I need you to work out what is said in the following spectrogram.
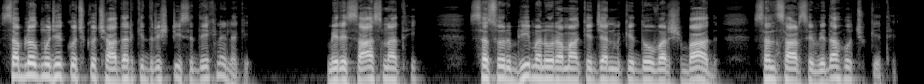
सब लोग मुझे कुछ कुछ आदर की दृष्टि से देखने लगे। मेरे सास न थी, ससुर भी मनोरमा के जन्म के दो वर्ष बाद संसार से विदा हो चुके थे।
